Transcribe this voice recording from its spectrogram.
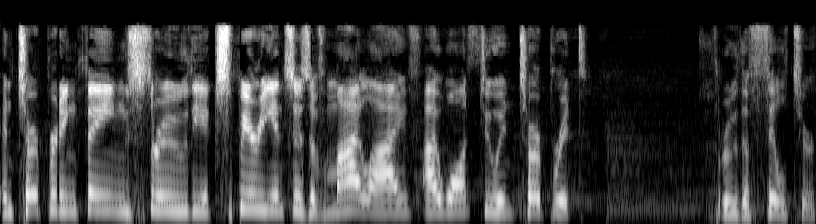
interpreting things through the experiences of my life, I want to interpret through the filter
